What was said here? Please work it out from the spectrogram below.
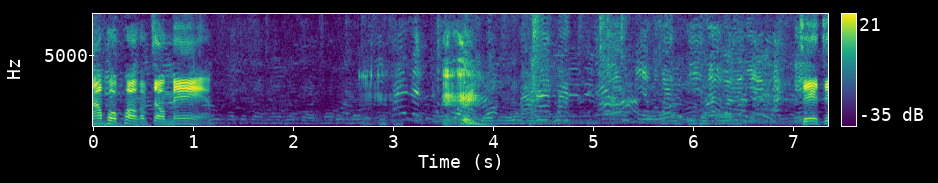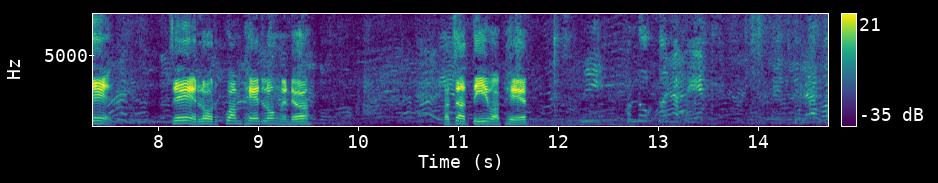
อ้าวพบพ่อกับเจ้าแม่ เจ๊เจ๊เจ๊โหลดความเพจลงหน่อยเด้อเขาจะตีว่าเพจนี่คนลูกก็จะเพชรแล้วก็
